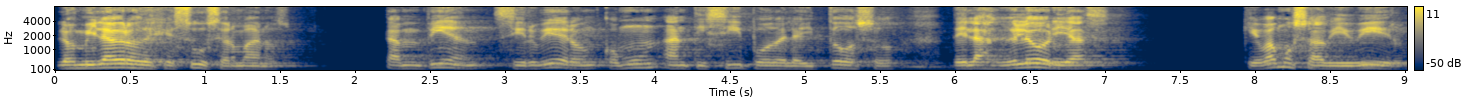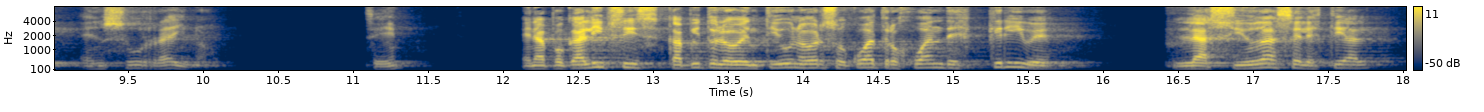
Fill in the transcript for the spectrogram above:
los milagros de Jesús, hermanos, también sirvieron como un anticipo deleitoso de las glorias que vamos a vivir en su reino. ¿Sí? En Apocalipsis capítulo 21, verso 4, Juan describe la ciudad celestial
